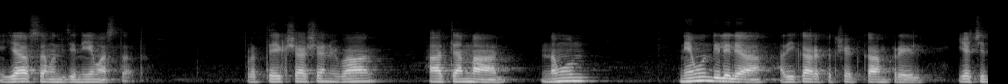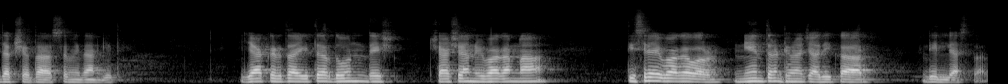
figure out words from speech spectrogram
या संबंधीचे नियम असतात. प्रत्येक शासन विभाग हा त्यांना नमून नेमून दिलेल्या अधिकार कक्षेत काम करेल याची दक्षता संविधान घेते. याकरिता इतर दोन देश शासन विभागांना तिसऱ्या विभागावर नियंत्रण ठेवण्याचे अधिकार दिलेले असतात.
